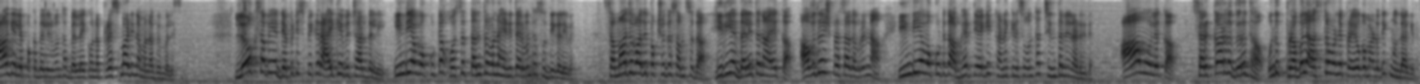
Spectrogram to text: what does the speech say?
ಹಾಗೆ ಅಲ್ಲೇ ಪಕ್ಕದಲ್ಲಿರುವಂತಹ ಬೆಲ್ಲೈಕೋನ ಪ್ರೆಸ್ ಮಾಡಿ ನಮ್ಮನ್ನ ಬೆಂಬಲಿಸಿ. ಲೋಕಸಭೆಯ ಡೆಪ್ಯೂಟಿ ಸ್ಪೀಕರ್ ಆಯ್ಕೆ ವಿಚಾರದಲ್ಲಿ ಇಂಡಿಯಾ ಒಕ್ಕೂಟ ಹೊಸ ತಂತ್ರವನ್ನು ಹೆಣಿತಾ ಇರುವಂತಹ ಸುದ್ದಿಗಳಿವೆ. ಸಮಾಜವಾದಿ ಪಕ್ಷದ ಸಂಸದ, ಹಿರಿಯ ದಲಿತ ನಾಯಕ ಅವಧೇಶ್ ಪ್ರಸಾದ್ ಅವರನ್ನ ಇಂಡಿಯಾ ಒಕ್ಕೂಟದ ಅಭ್ಯರ್ಥಿಯಾಗಿ ಕಣಕ್ಕಿಳಿಸುವಂತಹ ಚಿಂತನೆ ನಡೆದಿದೆ. ಆ ಮೂಲಕ ಸರ್ಕಾರದ ವಿರುದ್ಧ ಒಂದು ಪ್ರಬಲ ಅಸ್ತ್ರವನ್ನೇ ಪ್ರಯೋಗ ಮಾಡೋದಕ್ಕೆ ಮುಂದಾಗಿದೆ.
